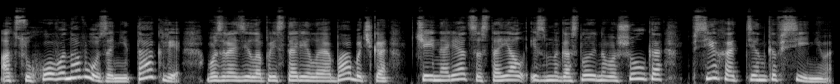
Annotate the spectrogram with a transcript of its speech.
от сухого навоза, не так ли?» — возразила престарелая бабочка, чей наряд состоял из многослойного шелка всех оттенков синего.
